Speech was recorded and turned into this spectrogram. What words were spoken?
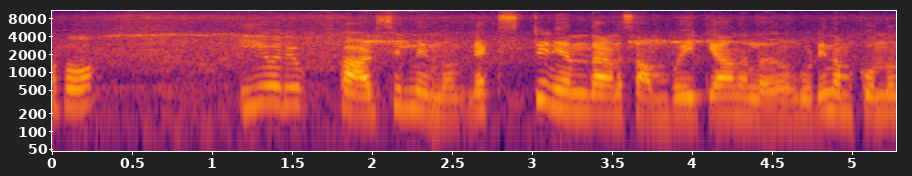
അപ്പോൾ ഈ ഒരു കാർഡ്സിൽ നിന്നും നെക്സ്റ്റ് ഇനി എന്താണ് സംഭവിക്കുക എന്നുള്ളതും കൂടി നമുക്കൊന്ന്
